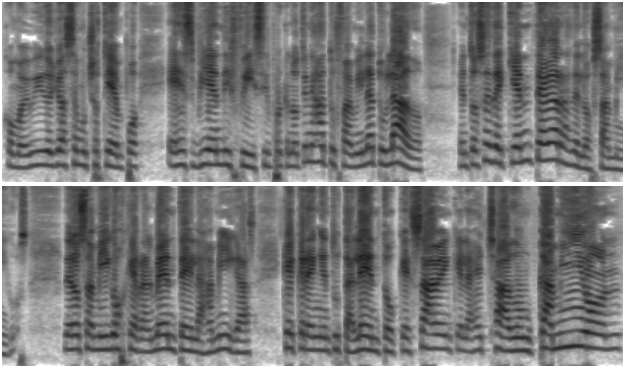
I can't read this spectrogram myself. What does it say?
como he vivido yo hace mucho tiempo, es bien difícil porque no tienes a tu familia a tu lado. Entonces, ¿de quién te agarras? De los amigos. De los amigos que realmente, las amigas que creen en tu talento, que saben que le has echado un camión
